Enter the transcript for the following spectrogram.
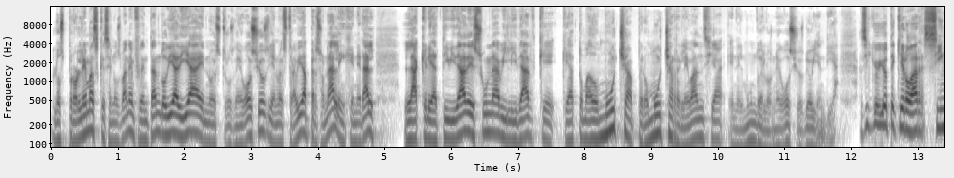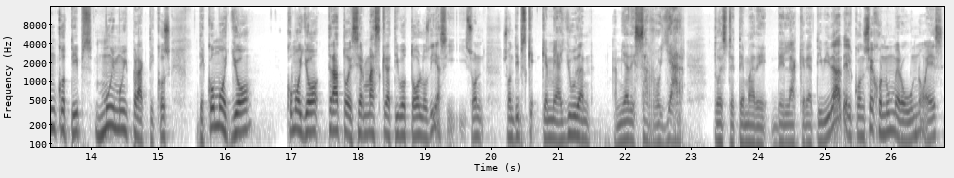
los problemas que se nos van enfrentando día a día en nuestros negocios y en nuestra vida personal. En general, la creatividad es una habilidad que, ha tomado mucha, pero mucha relevancia en el mundo de los negocios de hoy en día. Así que yo te quiero dar cinco tips muy, muy prácticos de cómo yo, cómo yo trato de ser más creativo todos los días. Y, son, son tips que, que me ayudan a mí a desarrollar todo este tema de, de, la creatividad. El consejo número uno es,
